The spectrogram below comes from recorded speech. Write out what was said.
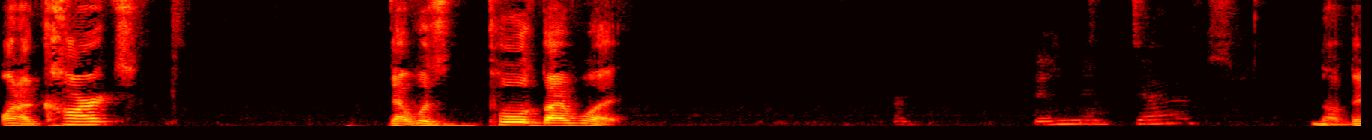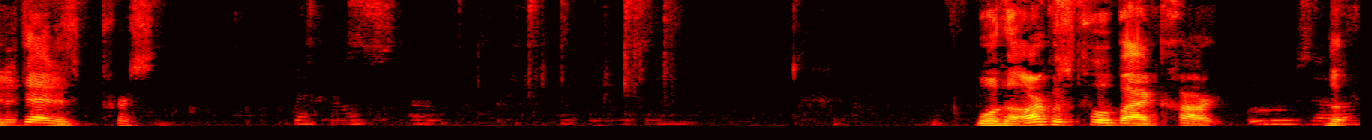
on a cart that was pulled by what? Benedad, No, Benedad is a person. The house of Well, the ark was pulled by a cart, the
